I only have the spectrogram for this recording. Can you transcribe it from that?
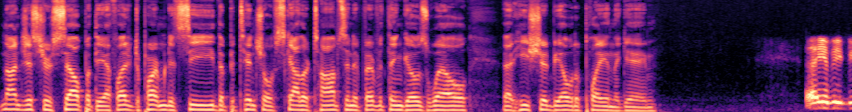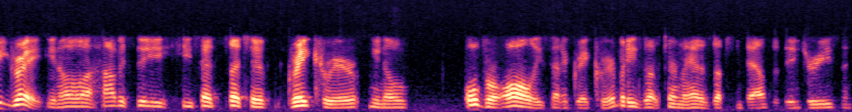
not just yourself, but the athletic department to see the potential of Skylar Thompson if everything goes well, that he should be able to play in the game? Uh, it'd be great. You know, uh, obviously he's had such a great career. You know, overall he's had a great career, but he's uh, certainly had his ups and downs with injuries, and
